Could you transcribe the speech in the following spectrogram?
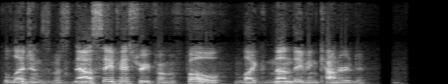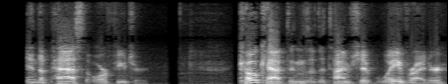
the legends must now save history from a foe like none they've encountered in the past or future. Co-captains of the timeship Waverider,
